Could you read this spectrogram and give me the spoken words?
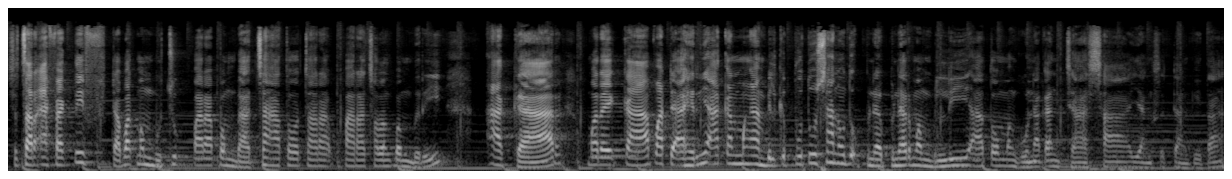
Secara efektif dapat membujuk para pembaca atau cara para calon pemberi agar mereka pada akhirnya akan mengambil keputusan untuk benar-benar membeli atau menggunakan jasa yang sedang kita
